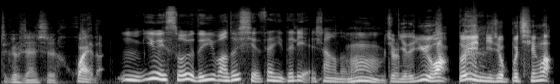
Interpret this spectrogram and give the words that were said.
这个人是坏的。嗯，因为所有的欲望都写在你的脸上了嘛。嗯，就是你的欲望，所以你就不清了。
